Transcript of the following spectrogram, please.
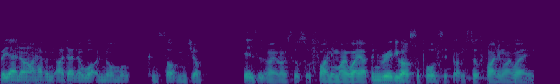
but yeah, no, I haven't. I don't know what a normal consultant job is at the moment. I'm still sort of finding my way. I've been really well supported, but I'm still finding my way.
